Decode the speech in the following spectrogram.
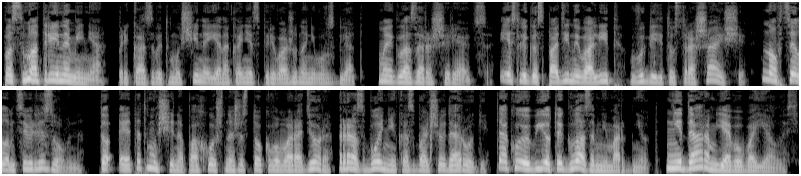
«Посмотри на меня!» — приказывает мужчина, и я, наконец, перевожу на него взгляд. Мои глаза расширяются. Если господин Ивалит выглядит устрашающе, но в целом цивилизованно, то этот мужчина похож на жестокого мародера, разбойника с большой дороги. Такой убьет и глазом не моргнет. Недаром я его боялась.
